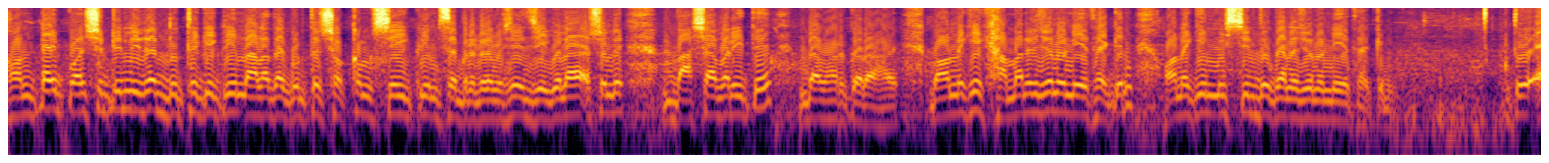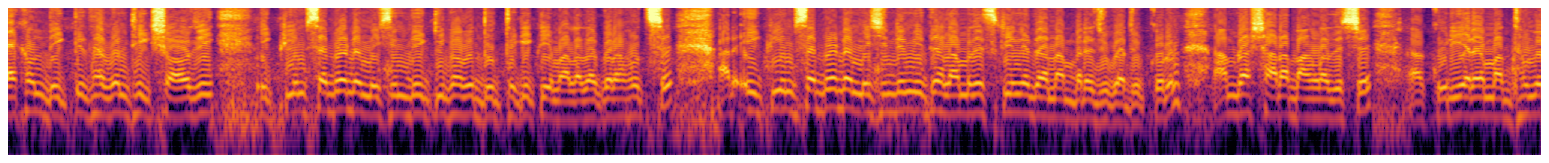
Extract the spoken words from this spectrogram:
ঘন্টায় পঁয়ষট্টি লিটার দুধ থেকে ক্রিম আলাদা করতে সক্ষম সেই ক্রিম সেপারেটর মেশিন যেগুলো আসলে বাসা বাড়িতে ব্যবহার করা হয়। বা অনেকে খামারের জন্য নিয়ে থাকেন, অনেকে মিষ্টির দোকানের জন্য নিয়ে থাকেন। তো এখন দেখতে থাকুন ঠিক সহজেই এই ক্রিম সেপারেটর মেশিন দিয়ে কীভাবে দুধ থেকে ক্রিম আলাদা করা হচ্ছে। আর এই ক্রিম সেপারেটর মেশিনটি নিতে হলে আমাদের স্ক্রিনে দেওয়া নাম্বারে যোগাযোগ করুন। আমরা সারা বাংলাদেশে কুরিয়ারের মাধ্যমে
